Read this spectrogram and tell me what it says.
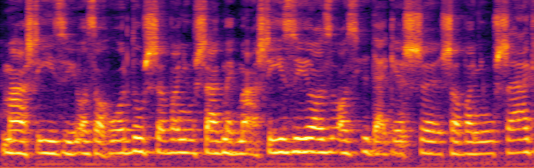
más ízű az a hordós savanyúság, meg más ízű az, az üdeges savanyúság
